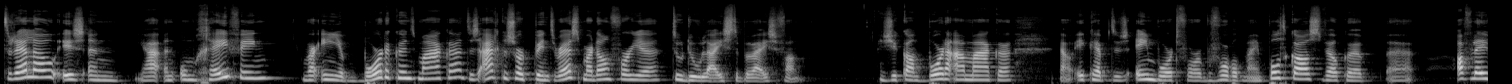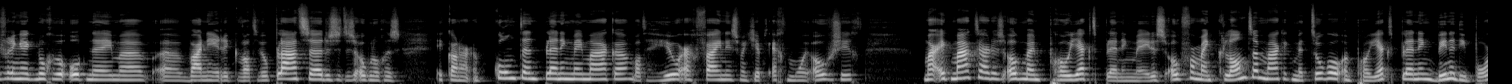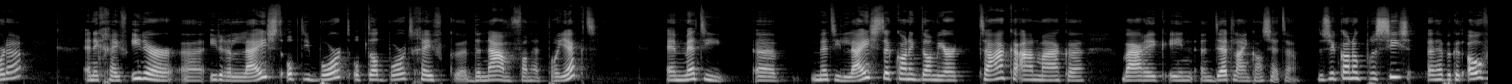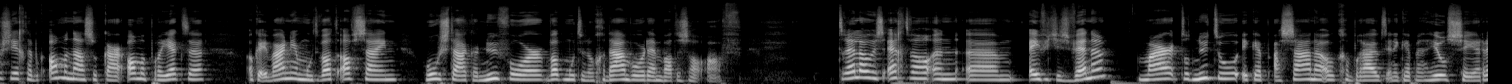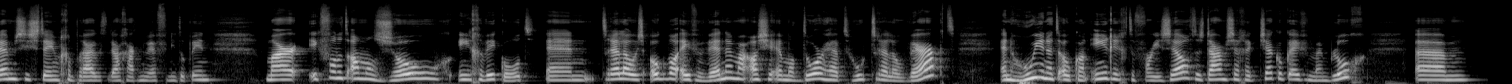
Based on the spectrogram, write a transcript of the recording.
Trello is een, ja, een omgeving waarin je borden kunt maken. Het is eigenlijk een soort Pinterest, maar dan voor je to-do-lijsten bewijzen van. Dus je kan borden aanmaken. Nou, ik heb dus één bord voor bijvoorbeeld mijn podcast, welke uh, afleveringen ik nog wil opnemen, uh, wanneer ik wat wil plaatsen. Dus het is ook nog eens, ik kan er een content planning mee maken, wat heel erg fijn is, want je hebt echt een mooi overzicht. Maar ik maak daar dus ook mijn projectplanning mee. Dus ook voor mijn klanten maak ik met Toggle een projectplanning binnen die borden. En ik geef ieder, uh, iedere lijst op die bord, op dat bord geef ik uh, de naam van het project. En met die, uh, met die lijsten kan ik dan weer taken aanmaken waar ik in een deadline kan zetten. Dus ik kan ook precies, heb ik het overzicht, heb ik allemaal naast elkaar, allemaal projecten. Oké, wanneer moet wat af zijn? Hoe sta ik er nu voor? Wat moet er nog gedaan worden en wat is al af? Trello is echt wel een um, eventjes wennen. Maar tot nu toe, ik heb Asana ook gebruikt en ik heb een heel CRM-systeem gebruikt. Daar ga ik nu even niet op in. Maar ik vond het allemaal zo ingewikkeld. En Trello is ook wel even wennen. Maar als je eenmaal door hebt hoe Trello werkt en hoe je het ook kan inrichten voor jezelf. Dus daarom zeg ik, check ook even mijn blog. Um,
